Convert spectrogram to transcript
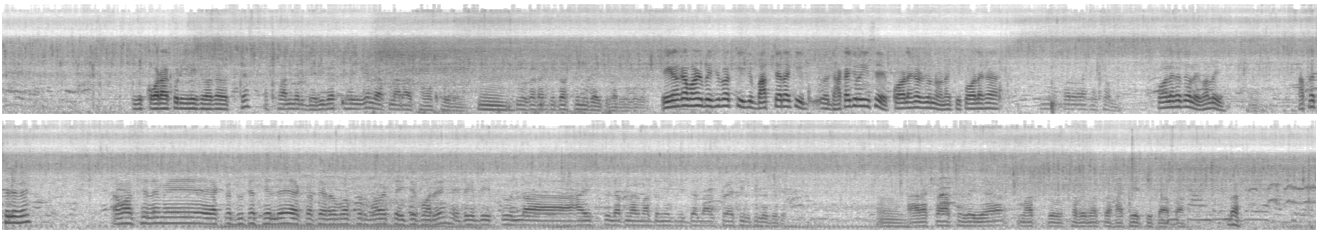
যে কড়া করে ইলিশ ভাজা হচ্ছে। সামনের বেরিবাদ হয়ে গেলে আপনার আর সমস্যা হবে না। কলকাতাতে দশ মিনিট যাইতে পারবে এখানকার মানুষ বেশিরভাগ কি যে বাচ্চারা কি ঢাকায় চলে গেছে পড়ালেখার জন্য নাকি পড়ালেখা? পড়ালেখা চলে। পড়ালেখা চলে ভালোই। আপনার ছেলে মেয়ে? আমার ছেলে মেয়ে একটা দুটো ছেলে একটা তেরো বছর বয়স এইটে পড়ে। এদিকে স্কুল হাই স্কুল আপনার মাধ্যমিক বিদ্যালয় প্রায় তিন কিলো দূরে। আর একটা আছে ভাইয়া মাত্র সবে মাত্র হাঁটিয়েছি পাপা বাহ।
